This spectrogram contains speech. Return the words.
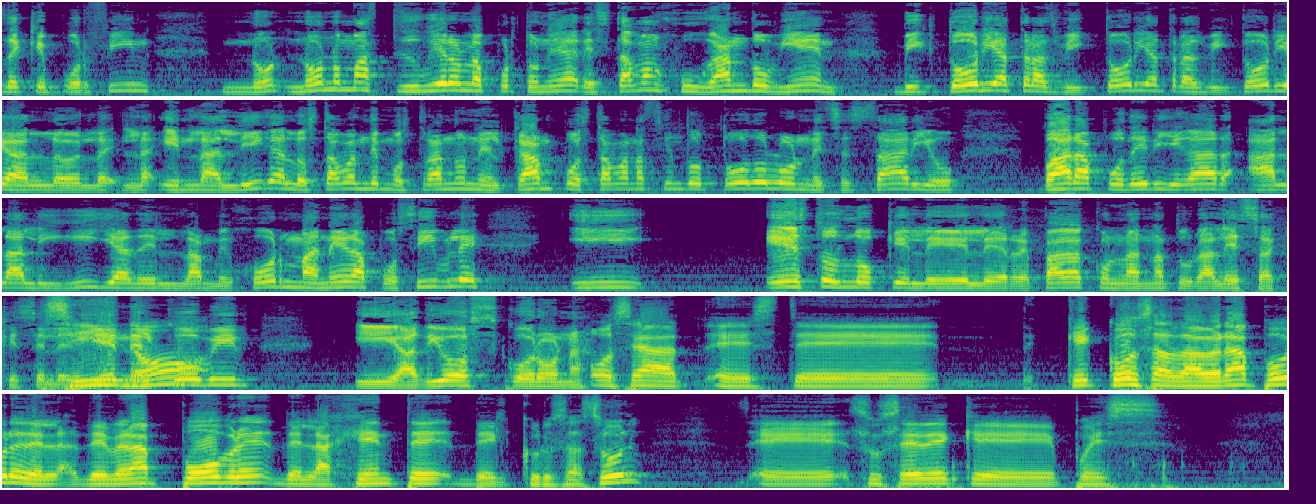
de que por fin no, no nomás tuvieron la oportunidad, estaban jugando bien, victoria tras victoria tras victoria, en la liga lo estaban demostrando en el campo, estaban haciendo todo lo necesario para poder llegar a la liguilla de la mejor manera posible y esto es lo que le, repaga con la naturaleza, que se le viene el COVID y adiós corona. O sea, este, qué cosa, la verdad, pobre de la, de verdad, pobre de la gente del Cruz Azul eh, sucede que, pues,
